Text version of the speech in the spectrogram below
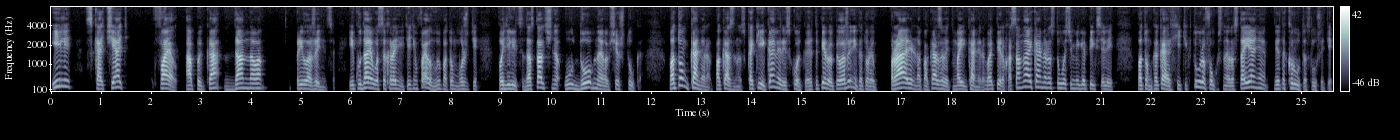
или скачать файл APK данного приложения. И куда его сохранить? Этим файлом вы потом можете поделиться. Достаточно удобная вообще штука. Потом камера. Показано, какие камеры и сколько. Это первое приложение, которое правильно показывает мои камеры. Во-первых, основная камера 108 мегапикселей, потом какая архитектура, фокусное расстояние. Это круто, слушайте.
